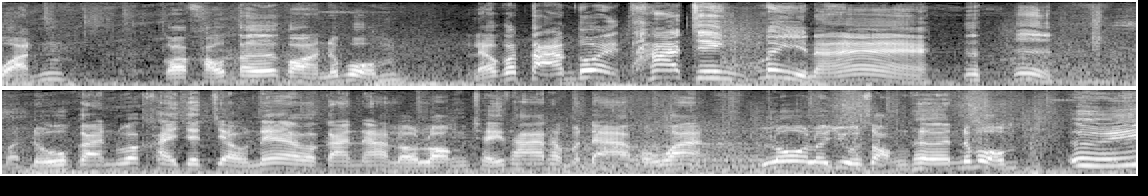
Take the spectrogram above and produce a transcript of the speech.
วนก็เคาน์เตอร์ก่อนนะผม แล้วก็ตามด้วยท่าจริงนี่นะ มาดูกันว่าใครจะเจ๋วแน่กว่ากันอะเราลองใช้ท่าธรรมดา เพราะว่าโล่เราอยู่ 2 เทินนะผมเอ้ย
